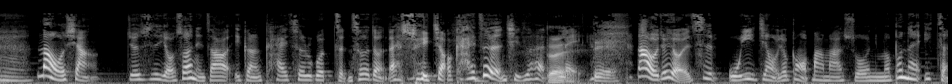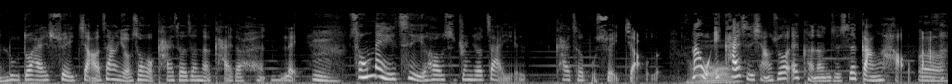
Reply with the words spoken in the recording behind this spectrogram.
嗯，那我想。就是有时候你知道一个人开车，如果整车的人在睡觉，开车人其实很累。对。那我就有一次无意间，我就跟我爸妈说：“你们不能一整路都在睡觉，这样有时候我开车真的开得很累。”嗯。从那一次以后，史俊就再也开车不睡觉了。那我一开始想说，哎，可能只是刚好吧。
